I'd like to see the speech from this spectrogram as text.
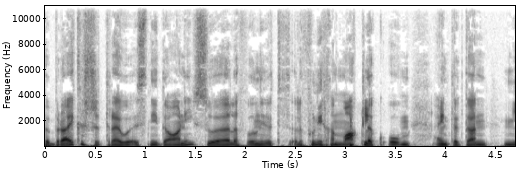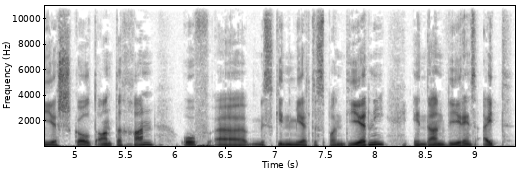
Verbruikersvertroue is nie daar nie. So hulle voel nie hulle voel nie gemaklik om eintlik dan meer skuld aan te gaan of uh miskien meer te spandeer nie en dan weer eens uit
